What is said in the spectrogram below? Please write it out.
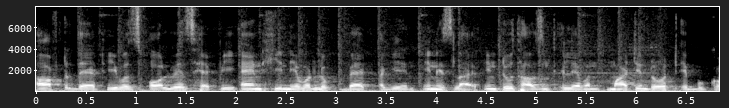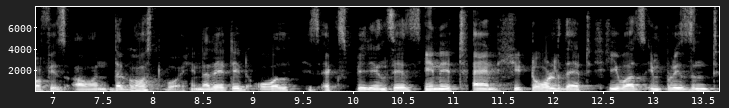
After that he was always happy and he never looked back again in his life. In 2011 Martin wrote a book of his own The Ghost Boy. He narrated all his experiences in it and he told that he was imprisoned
